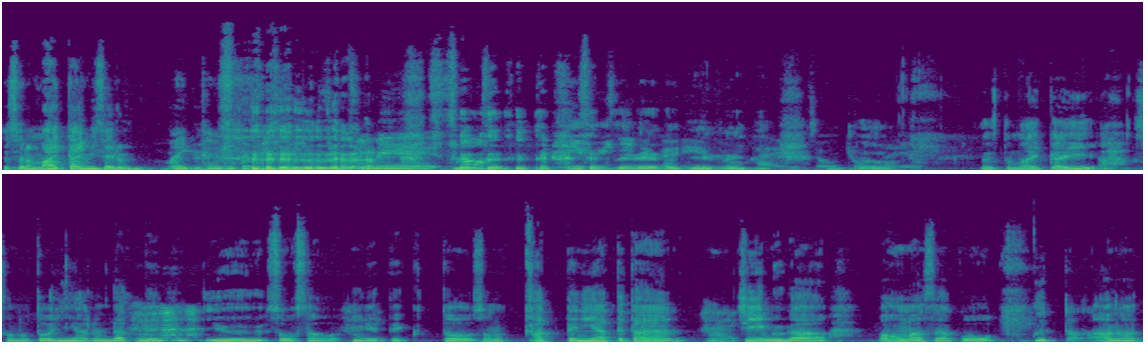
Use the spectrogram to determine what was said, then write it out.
でそれは毎回見せるんだよね。毎回見せ そうそうそう。だ説から説明のとか映 DVD 像はい映像教材をそうすると毎回あその通りにやるんだって いう操作を入れていくと、その勝手にやってたはい。チームがパフォーマンスがこグッと上がっ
